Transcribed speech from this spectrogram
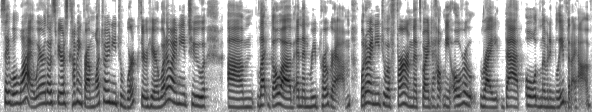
say well why? Where are those fears coming from? What do i need to work through here? What do i need to um, let go of and then reprogram? What do i need to affirm that's going to help me overwrite that old limiting belief that i have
